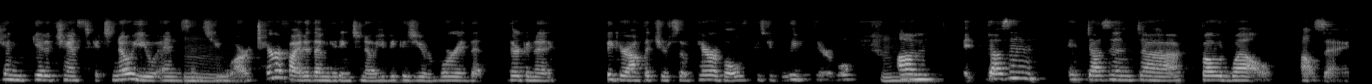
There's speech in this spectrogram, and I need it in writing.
can get a chance to get to know you. And since mm. you are terrified of them getting to know you because you're worried that they're going to figure out that you're so terrible because you believe you're terrible, mm. um, it doesn't it doesn't uh, bode well I'll say.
